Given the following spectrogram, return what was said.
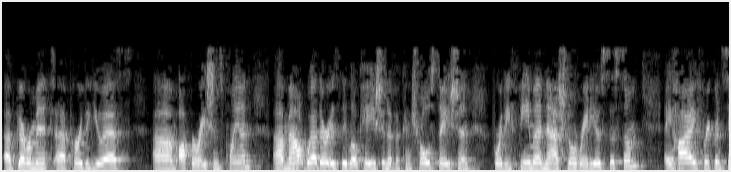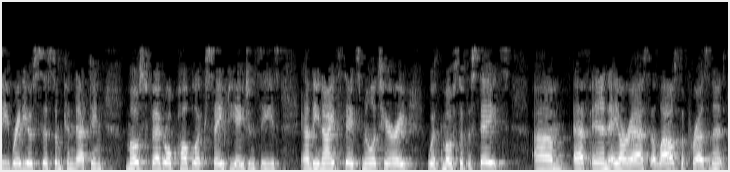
of government uh, per the U.S. Um, operations plan. Uh, Mount Weather is the location of a control station for the FEMA National Radio System, a high frequency radio system connecting most federal public safety agencies and the United States military with most of the states. Um, FNARS allows the president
